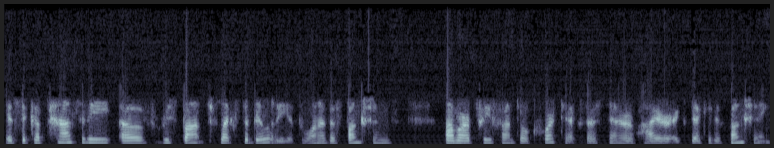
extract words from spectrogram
It's a capacity of response flexibility. It's one of the functions of our prefrontal cortex, our center of higher executive functioning.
